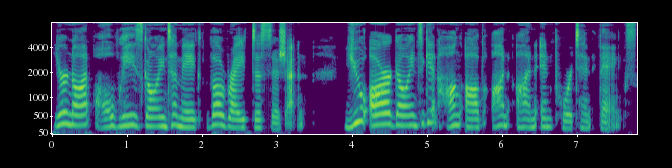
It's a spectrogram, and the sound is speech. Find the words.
You're not always going to make the right decision. You are going to get hung up on unimportant things.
